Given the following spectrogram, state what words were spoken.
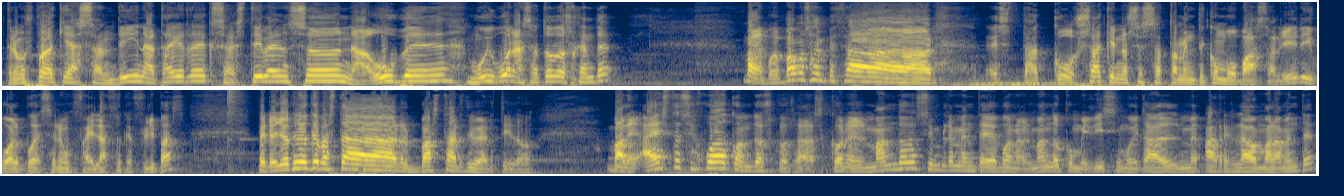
Tenemos por aquí a Sandin, a Tyrex, a Stevenson, a V. Muy buenas a todos, gente. Vale, pues vamos a empezar esta cosa, que no sé exactamente cómo va a salir. Igual puede ser un failazo que flipas. Pero yo creo que va a estar, va a estar divertido. Vale, a esto se juega con dos cosas. Con el mando, simplemente, bueno, el mando comidísimo y tal, arreglado malamente.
